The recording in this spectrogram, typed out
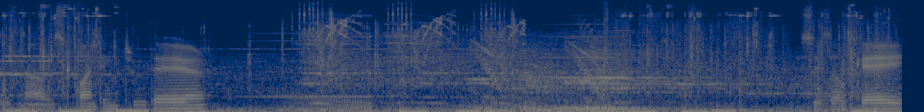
So now it's pointing through there. This is okay.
